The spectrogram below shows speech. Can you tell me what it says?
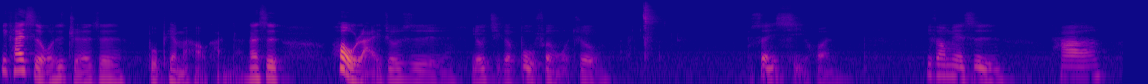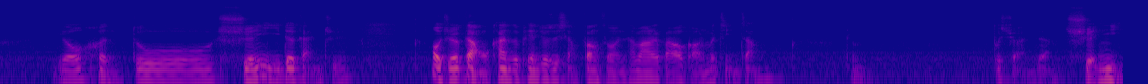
一开始我是觉得这部片蛮好看的，但是后来就是有几个部分我就不是很喜欢。一方面是它有很多悬疑的感觉。我觉得干，我看这片就是想放松，你他妈的把我搞那么紧张，不喜欢这样悬疑。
